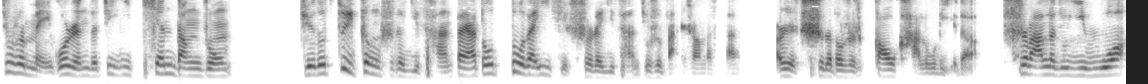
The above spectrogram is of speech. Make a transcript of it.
就是美国人的这一天当中，觉得最正式的一餐，大家都坐在一起吃的一餐，就是晚上的饭，而且吃的都是高卡路里的。吃完了就一窝，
